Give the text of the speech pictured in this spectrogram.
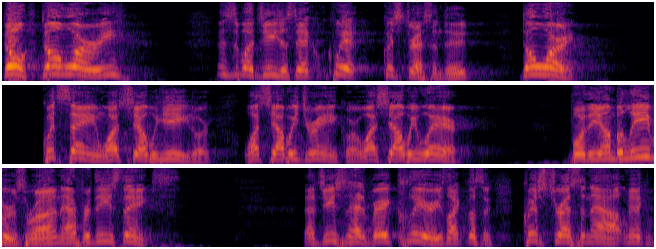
Don't, don't worry. This is what Jesus said. Quit, quit stressing, dude. Don't worry. Quit saying, what shall we eat? Or what shall we drink? Or what shall we wear? For the unbelievers run after these things. Now, Jesus had it very clear. He's like, listen, quit stressing out. Let me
